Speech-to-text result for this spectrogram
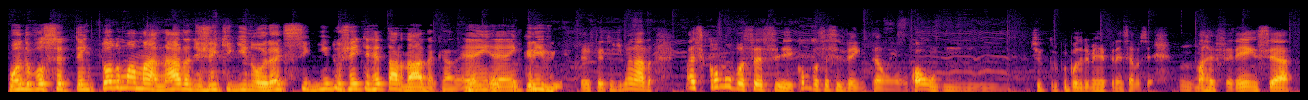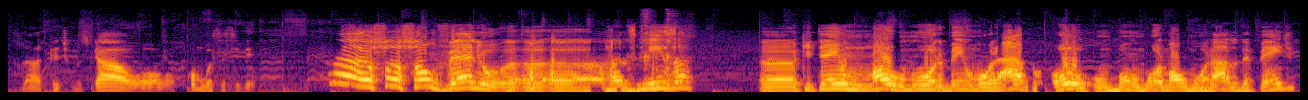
quando você tem toda uma manada de gente ignorante seguindo gente retardada, cara. É, é incrível. Perfeito de manada. Mas como você se, como você se vê então? Qual um, um título que eu poderia me referenciar a você? Uma referência na crítica musical ou como você se vê? Não, eu sou só um velho uh, uh, ranzinza uh, que tem um mau humor bem humorado ou um bom humor mal humorado, depende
